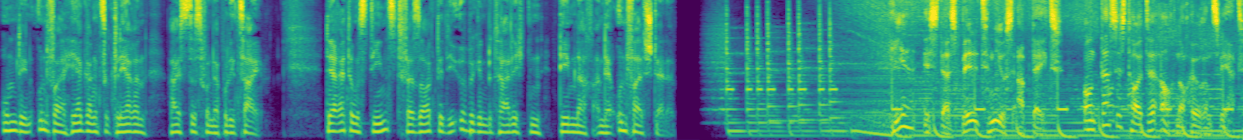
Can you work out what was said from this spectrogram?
um den Unfallhergang zu klären, heißt es von der Polizei. Der Rettungsdienst versorgte die übrigen Beteiligten demnach an der Unfallstelle. Hier ist das Bild News Update. Und das ist heute auch noch hörenswert.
